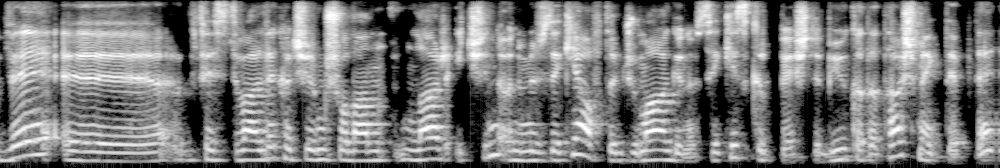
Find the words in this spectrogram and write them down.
ve e, festivalde kaçırmış olanlar için önümüzdeki hafta Cuma günü 8.45'te Büyükada Taş Mektep'te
